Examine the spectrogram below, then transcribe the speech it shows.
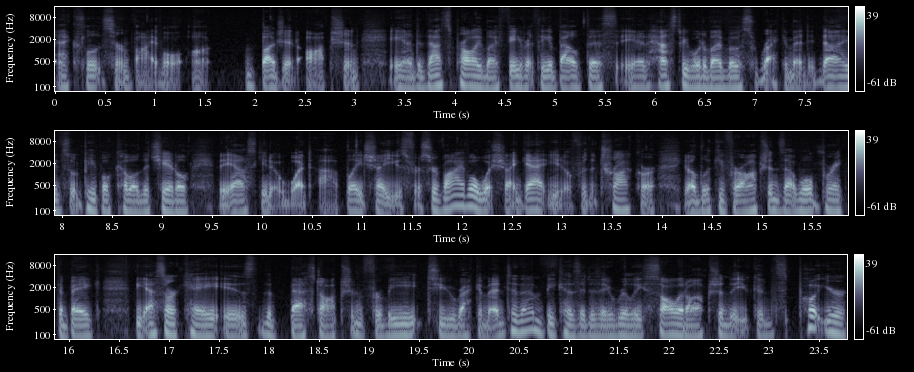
excellent survival budget option and that's probably my favorite thing about this and has to be one of my most recommended knives. When people come on the channel they ask you know what uh, blade should I use for survival? What should I get you know for the truck? Or you know I'm looking for options that won't break the bank. The SRK is the best option for me to recommend to them because it is a really solid option that you can put your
